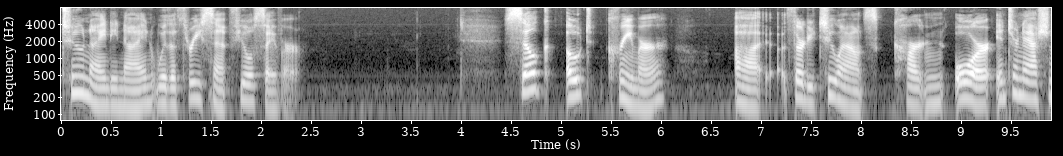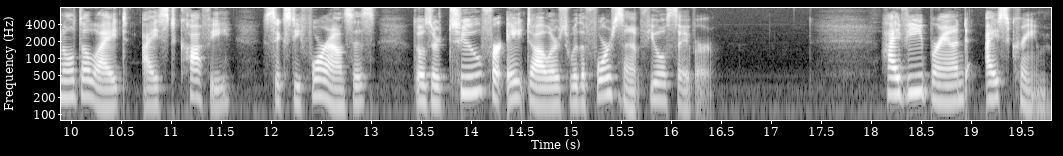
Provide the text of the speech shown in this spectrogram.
$2.99 with a 3 cent fuel saver. Silk Oat Creamer, uh, 32 ounce carton, or International Delight Iced Coffee, 64 ounces. Those are two for $8 with a 4 cent fuel saver. Hy-Vee brand ice cream,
